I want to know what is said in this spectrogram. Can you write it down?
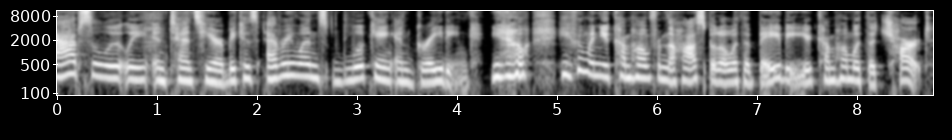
absolutely intense here because everyone's looking and grading. You know, even when you come home from the hospital with a baby, you come home with a chart,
